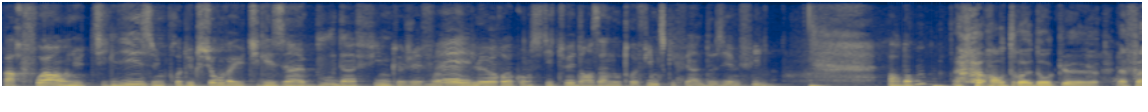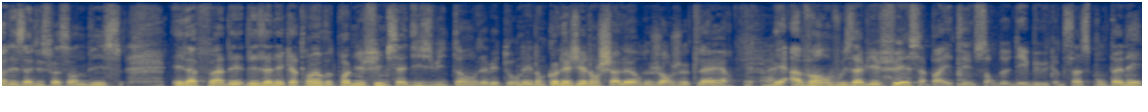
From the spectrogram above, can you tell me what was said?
parfois on utilise une production va utiliser un bout d'un film que j'ai fait et le reconstituer dans un autre film, ce qui fait un deuxième film. Pardon Entre donc euh, la fin des années 70 et la fin des, années 80, votre premier film, c'est à 18 ans, vous avez tourné dans Collégien en chaleur de Georges Clair. Mais avant, vous aviez fait, ça n'a pas été une sorte de début comme ça spontané,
